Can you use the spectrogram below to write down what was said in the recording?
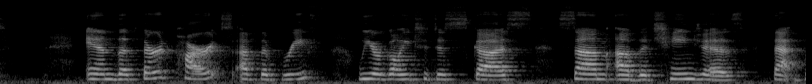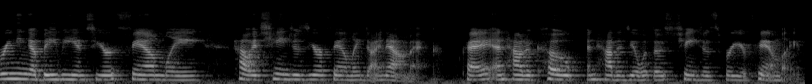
In the third part of the brief, we are going to discuss some of the changes that bringing a baby into your family, how it changes your family dynamic, okay? And how to cope and how to deal with those changes for your family.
